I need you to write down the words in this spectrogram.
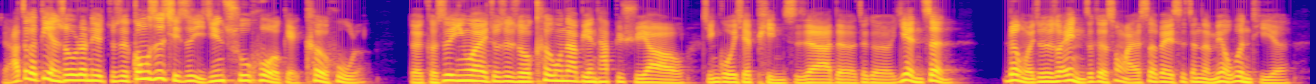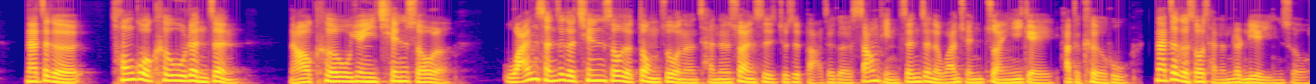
对啊，这个递延收入认列就是公司其实已经出货给客户了，对，可是因为就是说客户那边他必须要经过一些品质啊的这个验证，认为就是说，哎，你这个送来的设备是真的没有问题的，那这个通过客户认证，然后客户愿意签收了。完成这个签收的动作呢，才能算是就是把这个商品真正的完全转移给他的客户，那这个时候才能认列营收。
